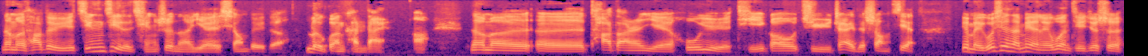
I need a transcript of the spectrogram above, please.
那么他对于经济的情势呢也相对的乐观看待啊。那么呃，他当然也呼吁提高举债的上限，因为美国现在面临的问题就是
